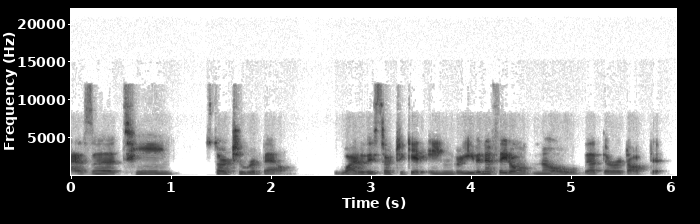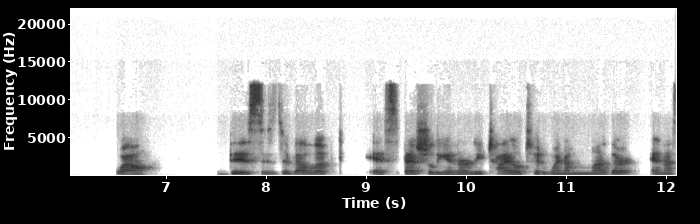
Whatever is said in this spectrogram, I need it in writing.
as a teen start to rebel? Why do they start to get angry, even if they don't know that they're adopted? Well, this is developed especially in early childhood when a mother and a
